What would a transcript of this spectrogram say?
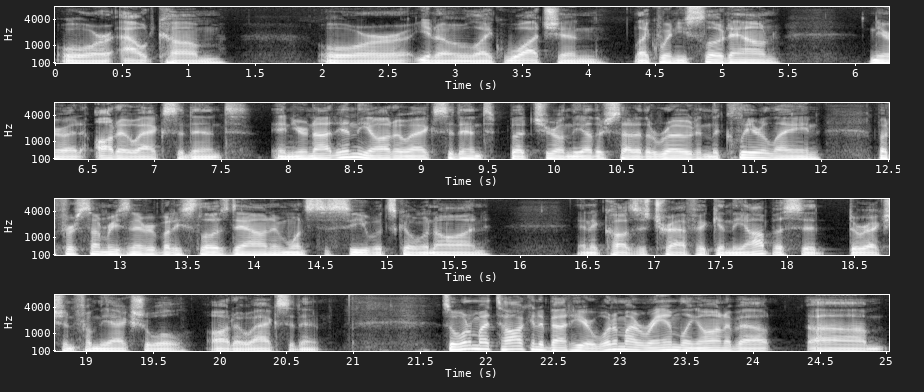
or outcome or, you know, like watching, like when you slow down near an auto accident and you're not in the auto accident, but you're on the other side of the road in the clear lane. But for some reason, everybody slows down and wants to see what's going on. And it causes traffic in the opposite direction from the actual auto accident. So, what am I talking about here? What am I rambling on about? Um,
